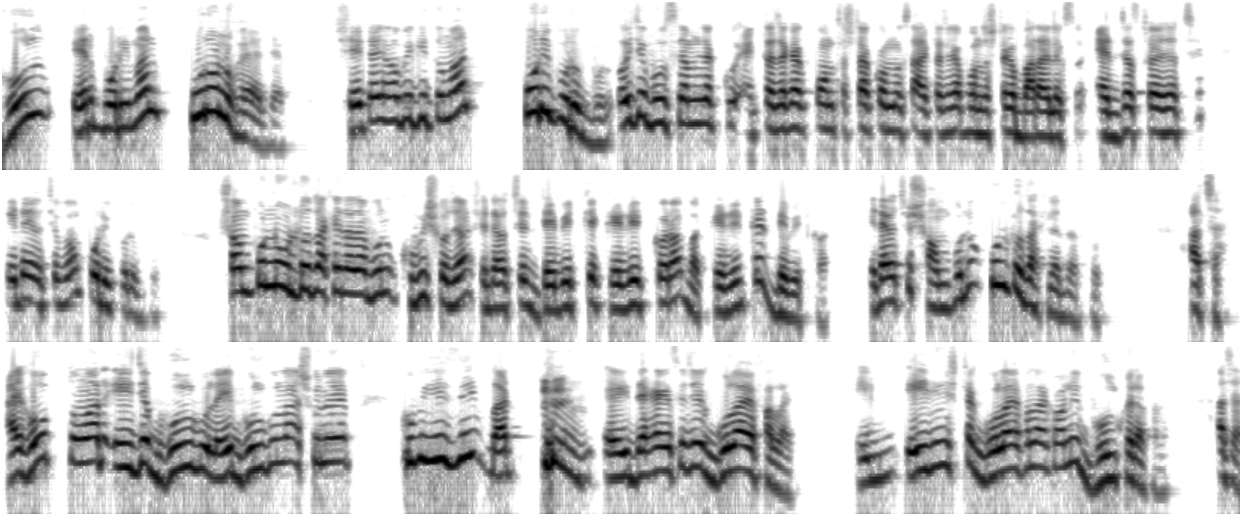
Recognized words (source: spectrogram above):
ভুল এর পরিমাণ পূরণ হয়ে যায় সেটাই হবে কি তোমার? পরিপূরক ভুল। ওই যে বলছিলাম যে একটা জায়গায় পঞ্চাশ টাকা কম লাগছে আরেকটা জায়গায় পঞ্চাশ টাকা বাড়াই লাগছে অ্যাডজাস্ট হয়ে যাচ্ছে এটাই হচ্ছে তোমার পরিপূরক ভুল। সম্পূর্ণ উল্টো দাখিলা ভুল খুবই সোজা সেটা হচ্ছে ডেবিটকে ক্রেডিট করা বা ক্রেডিটকে ডেবিট করা। এটা হচ্ছে সম্পূর্ণ উল্টো দাখিলা ভুল। আচ্ছা আই হোপ তোমার এই যে ভুলগুলো এই ভুলগুলো আসলে খুবই ইজি বাট এই দেখা গেছে যে গোলায় ফেলায়। এই এই জিনিসটা গোলায় ফেলার কারণে ভুল করে ফেলে আচ্ছা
